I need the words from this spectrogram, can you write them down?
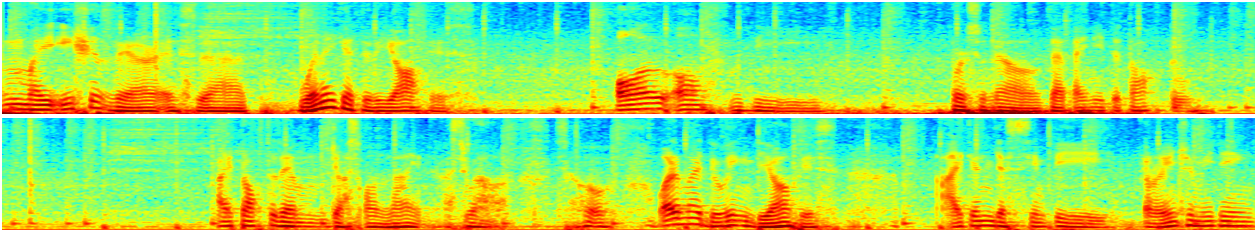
My issue there is that when I get to the office all of the personnel that I need to talk to I talk to them just online as well. So what am I doing in the office? I can just simply arrange a meeting,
